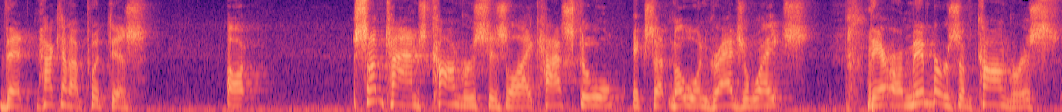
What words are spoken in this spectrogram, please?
that, how can I put this? Uh, sometimes Congress is like high school, except no one graduates. There are members of Congress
